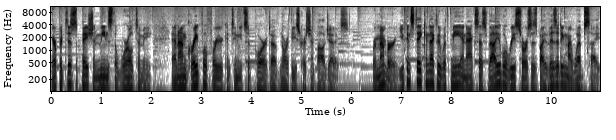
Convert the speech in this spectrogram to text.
Your participation means the world to me, and I'm grateful for your continued support of Northeast Christian Apologetics. Remember, you can stay connected with me and access valuable resources by visiting my website,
